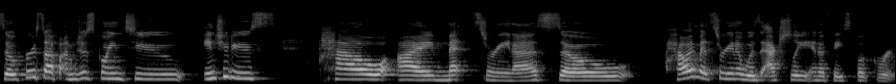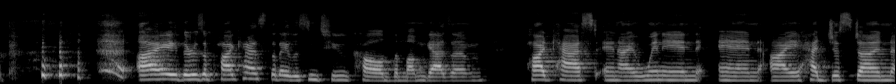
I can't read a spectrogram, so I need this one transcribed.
So, first off, I'm just going to introduce how I met Serena. So, how I met Serena was actually in a Facebook group. I there's a podcast that I listened to called the Mumgasm podcast, and I went in and I had just done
